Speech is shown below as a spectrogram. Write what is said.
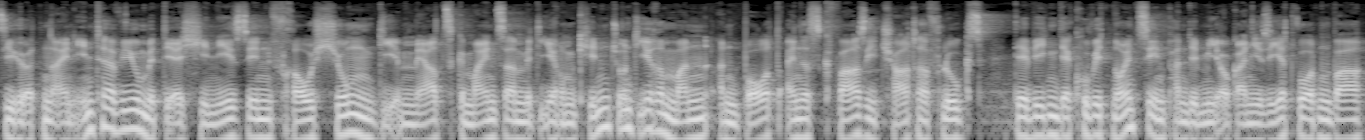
Sie hörten ein Interview mit der Chinesin Frau Chung, die im März gemeinsam mit ihrem Kind und ihrem Mann an Bord eines Quasi-Charterflugs, der wegen der Covid-19-Pandemie organisiert worden war,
